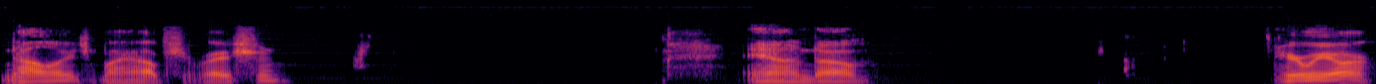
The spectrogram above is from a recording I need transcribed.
knowledge, my observation. And um, here we are.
